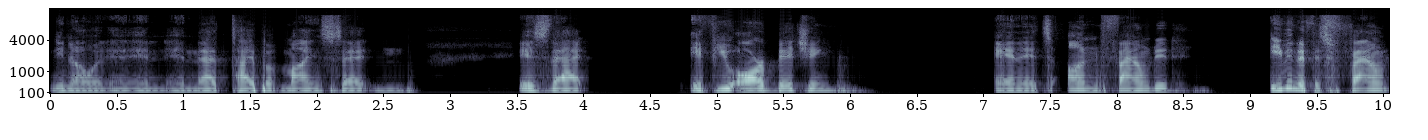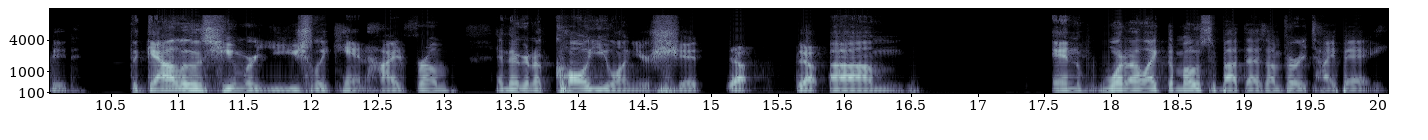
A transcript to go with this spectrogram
you know, in, in, in that type of mindset and is that if you are bitching, and it's unfounded, even if it's founded, the gallows humor you usually can't hide from, and they're gonna call you on your shit. Yep. Yep. Um, and what I like the most about that is I'm very type A.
